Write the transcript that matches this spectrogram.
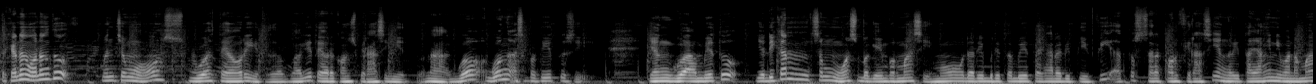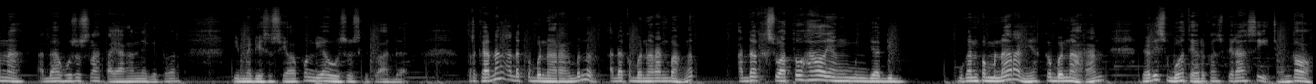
terkadang orang tuh mencemooh sebuah teori gitu apalagi teori konspirasi gitu. Nah gue gua nggak seperti itu sih. Yang gue ambil tuh jadikan semua sebagai informasi mau dari berita-berita yang ada di TV atau secara konspirasi yang ditayangin di mana-mana. Ada khusus lah tayangannya gitu kan. Di media sosial pun dia khusus gitu ada. Terkadang ada kebenaran bener ada kebenaran banget ada suatu hal yang menjadi bukan pembenaran ya kebenaran dari sebuah teori konspirasi. Contoh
